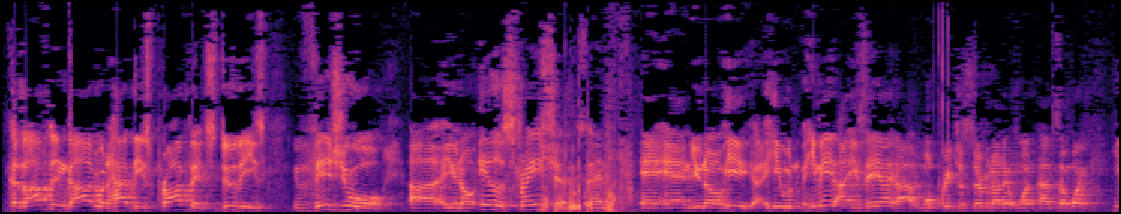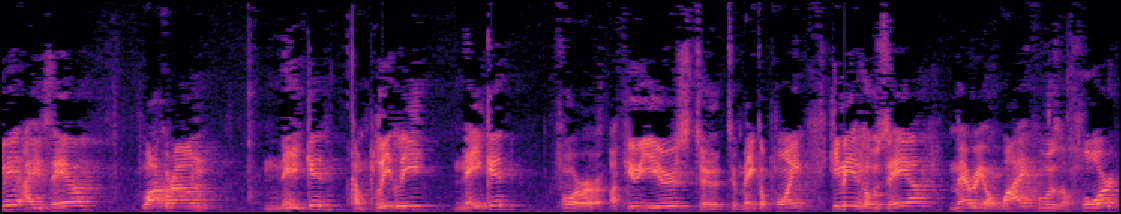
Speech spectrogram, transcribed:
Because often God would have these prophets do these visual, uh, you know, illustrations, and, and, and you know he he would he made Isaiah. We'll preach a sermon on it one, at some point. He made Isaiah walk around naked, completely naked, for a few years to, to make a point. He made Hosea marry a wife who was a whore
